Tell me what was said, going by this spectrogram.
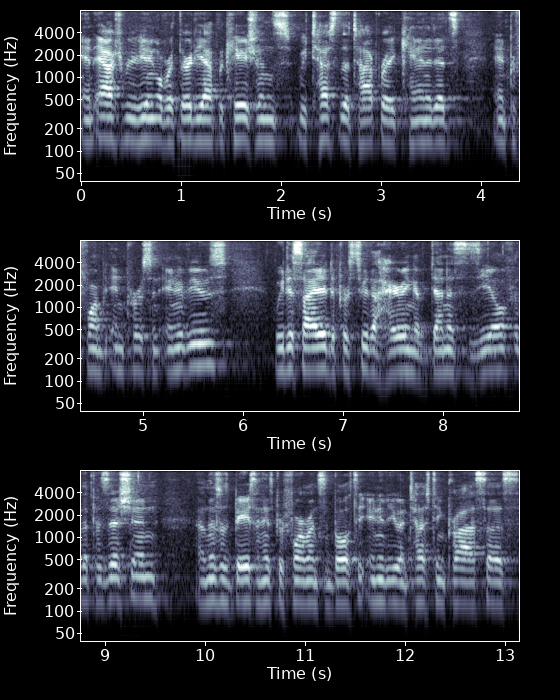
and after reviewing over thirty applications, we tested the top rate candidates and performed in-person interviews. We decided to pursue the hiring of Dennis Zeal for the position, and this was based on his performance in both the interview and testing process,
